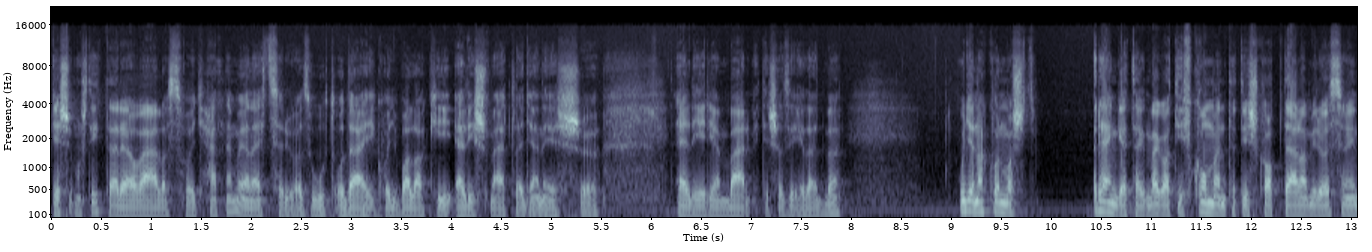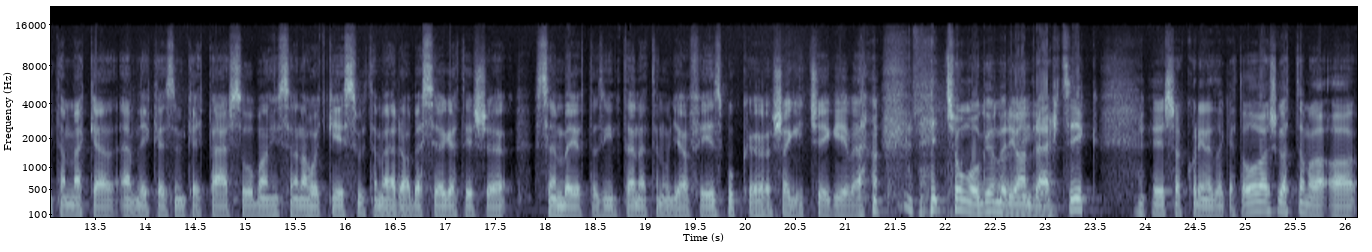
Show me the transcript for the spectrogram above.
és most itt erre a válasz, hogy hát nem olyan egyszerű az út odáig, hogy valaki elismert legyen, és elérjen bármit is az életbe. Ugyanakkor most rengeteg negatív kommentet is kaptál, amiről szerintem meg kell emlékeznünk egy pár szóban, hiszen ahogy készültem erre a beszélgetésre, szembe jött az interneten, ugye a Facebook segítségével egy csomó Gömöri András cikk, és akkor én ezeket olvasgattam, a, a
